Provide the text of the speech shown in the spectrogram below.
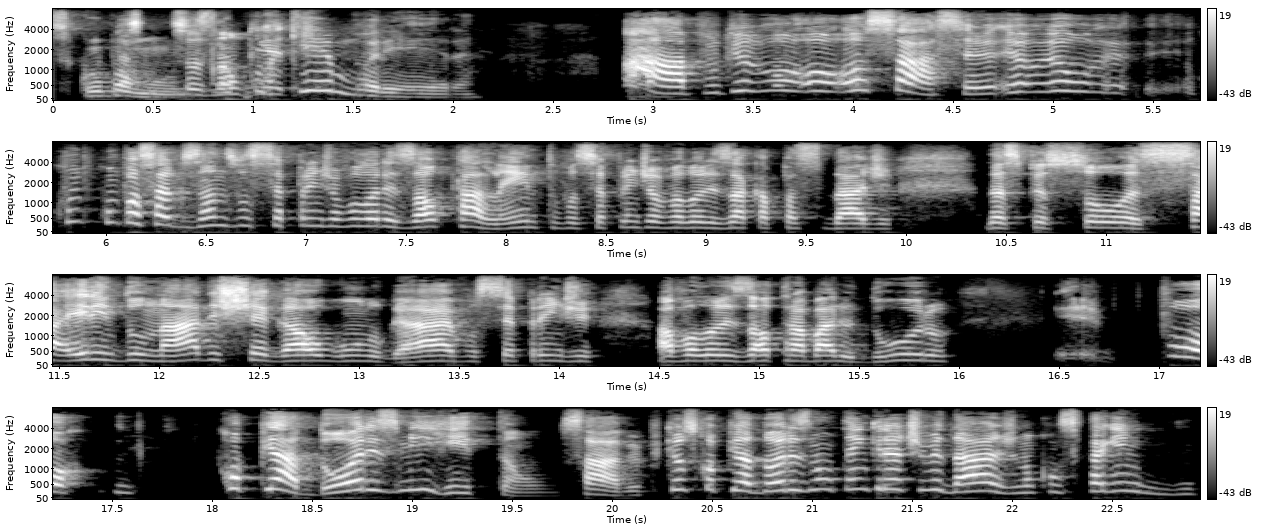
Desculpa, as mundo. pessoas não Não, por que, Moreira? Ah, porque, ô, ô, ô Sácer, eu, eu, eu- com, com o passar dos anos você aprende a valorizar o talento, você aprende a valorizar a capacidade das pessoas saírem do nada e chegar a algum lugar, você aprende a valorizar o trabalho duro. Pô, copiadores me irritam, sabe? Porque os copiadores não têm criatividade, não conseguem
